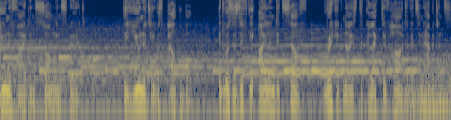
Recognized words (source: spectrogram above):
unified in song and spirit. The unity was palpable. It was as if the island itself recognized the collective heart of its inhabitants.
